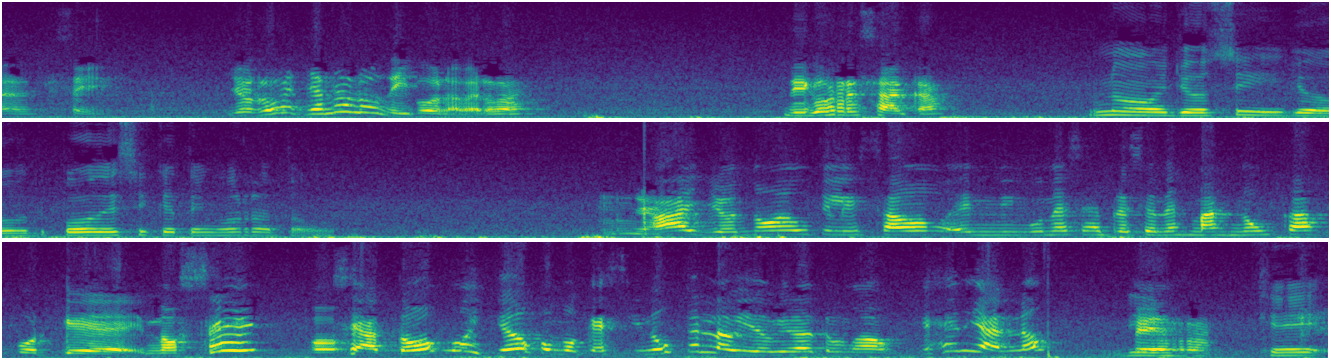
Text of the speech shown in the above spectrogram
eh, sí. Yo lo- ya no lo digo, la verdad. Digo resaca. No, yo sí, yo puedo decir que tengo ratón. Ya. Ah, yo no he utilizado en ninguna de esas expresiones más nunca porque, no sé, o sea, tomo y quedo como que si nunca en la vida hubiera tomado. Qué genial, ¿no? Dios, Perra. Qué,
